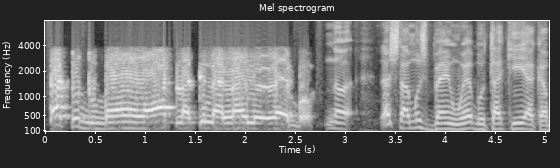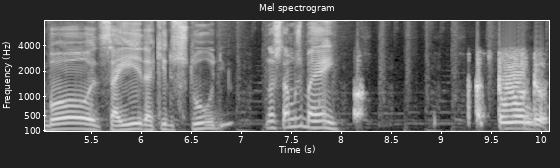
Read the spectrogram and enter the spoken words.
Tá tudo bem, é a Platina Line Web. Nós, nós estamos bem, o Ebo está aqui, acabou de sair daqui do estúdio. Nós estamos bem. Tá tudo.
